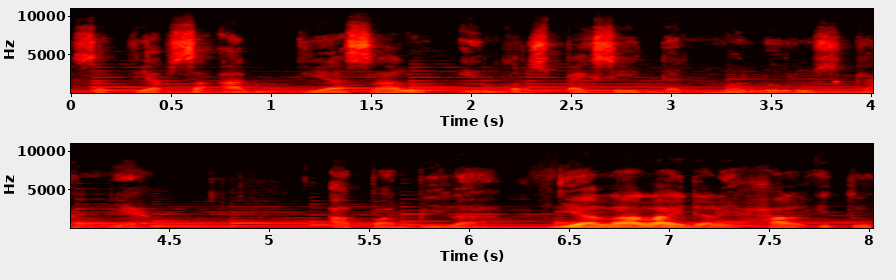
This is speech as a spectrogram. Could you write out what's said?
setiap saat dia selalu introspeksi dan meluruskannya apabila dia lalai dari hal itu,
